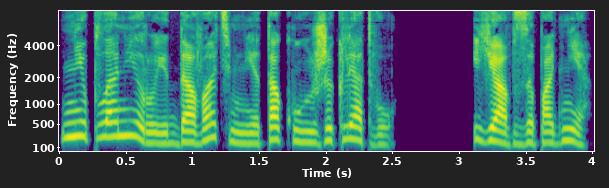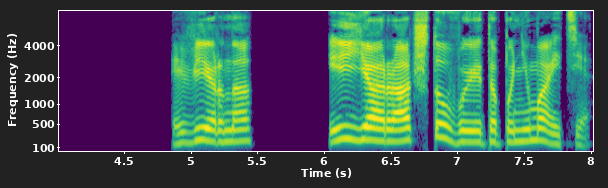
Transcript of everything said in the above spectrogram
не планирует давать мне такую же клятву. Я в западне. Верно. И я рад, что вы это понимаете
